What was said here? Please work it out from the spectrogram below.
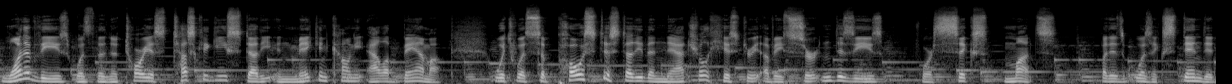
One of these was the notorious Tuskegee study in Macon County, Alabama, which was supposed to study the natural history of a certain disease for six months, but it was extended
